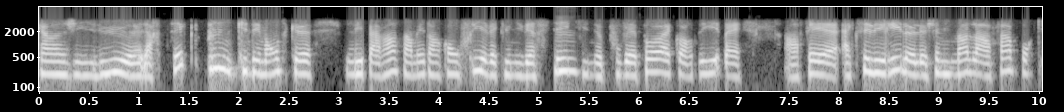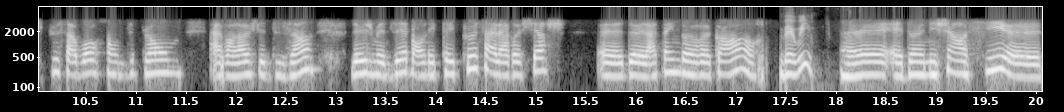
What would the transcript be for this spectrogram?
quand j'ai lu euh, l'article qui démontre que les parents s'en mettent en conflit avec l'université, mm. qui ne pouvaient pas accorder, ben, en fait, accélérer le, cheminement de l'enfant pour qu'il puisse avoir son diplôme avant l'âge de 10 ans. Là, je me disais, ben, on est peut-être plus à la recherche de l'atteinte d'un record. Ben oui. est d'un échéancier,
